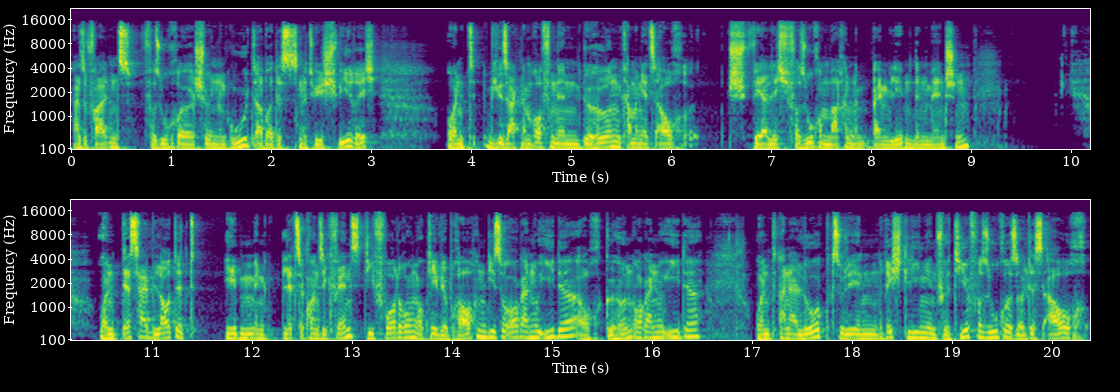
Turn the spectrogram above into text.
also Verhaltensversuche schön und gut, aber das ist natürlich schwierig. Und wie gesagt, am offenen Gehirn kann man jetzt auch schwerlich Versuche machen beim lebenden Menschen. Und deshalb lautet eben in letzter Konsequenz die Forderung, okay, wir brauchen diese Organoide, auch Gehirnorganoide. Und analog zu den Richtlinien für Tierversuche sollte es auch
